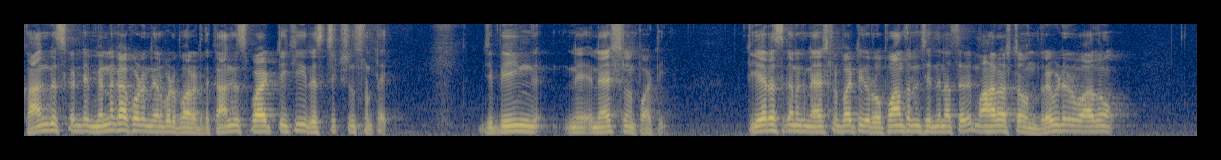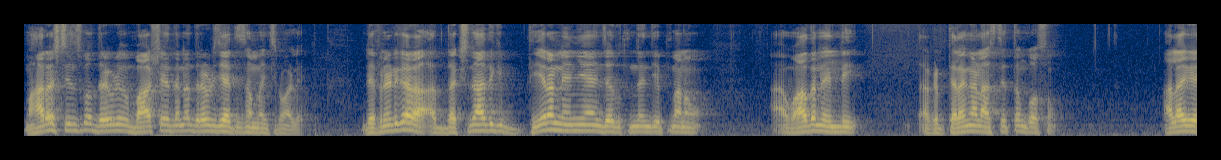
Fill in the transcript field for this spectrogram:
కాంగ్రెస్ కంటే మిన్నగా కూడా నిలబడి పోరాడితే కాంగ్రెస్ పార్టీకి రెస్ట్రిక్షన్స్ ఉంటాయి. జి బీయింగ్ నేషనల్ పార్టీ. టీఆర్ఎస్ కనుక నేషనల్ పార్టీకి రూపాంతరం చెందినా సరే మహారాష్ట్ర ఉంది ద్రవిడ వాదం మహారాష్ట్రీన్స్కో ద్రవిడ భాష ఏదైనా ద్రవిడ జాతికి సంబంధించిన వాళ్ళే. డెఫినెట్గా దక్షిణాదికి తీరని అన్యాయం జరుగుతుందని చెప్పి మనం ఆ వాదన వెళ్ళి అక్కడ తెలంగాణ అస్తిత్వం కోసం అలాగే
